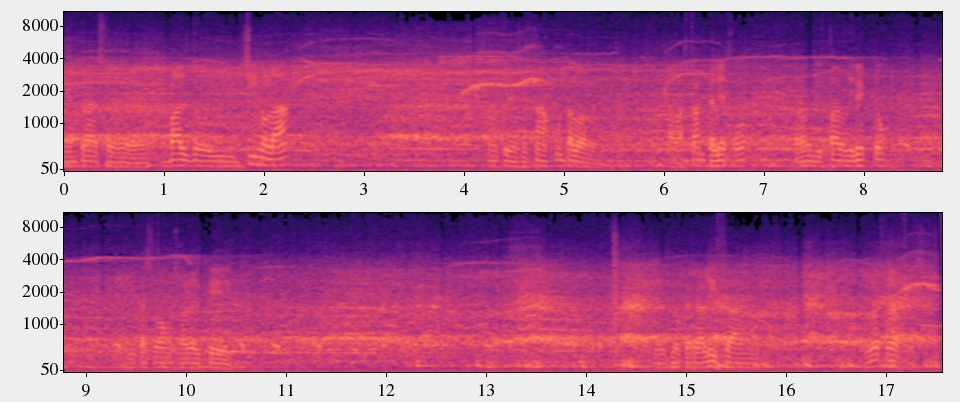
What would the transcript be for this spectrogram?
mientras eh, Baldo y Chinola son quienes están junto al balón. Bastante lejos para un disparo directo. En este caso vamos a ver qué, es lo que realizan los franceses.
